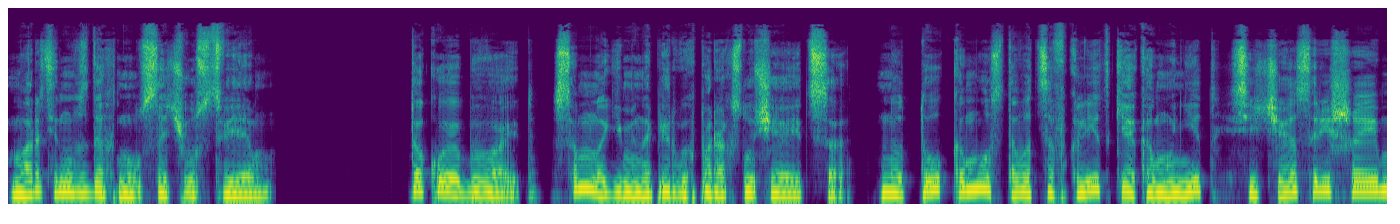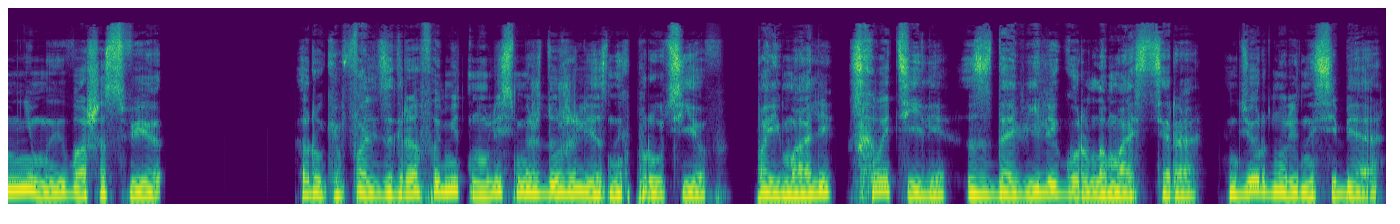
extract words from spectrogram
Мартин вздохнул с сочувствием. Такое бывает, со многими на первых порах случается. Но то, кому оставаться в клетке, а кому нет, сейчас решаем не мы, ваша све... Руки фальцграфа метнулись между железных прутьев. Поймали, схватили, сдавили горло мастера, дернули на себя,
